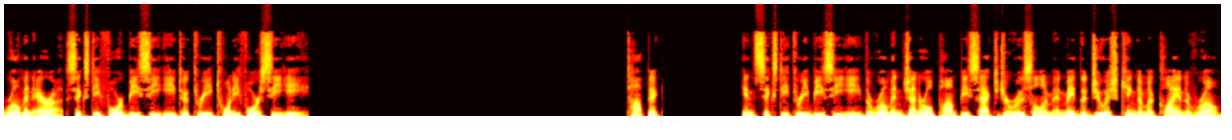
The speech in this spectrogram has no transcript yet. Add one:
Roman era 64 BCE to 324 CE. Topic: in 63 BCE the Roman general Pompey sacked Jerusalem and made the Jewish kingdom a client of Rome.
